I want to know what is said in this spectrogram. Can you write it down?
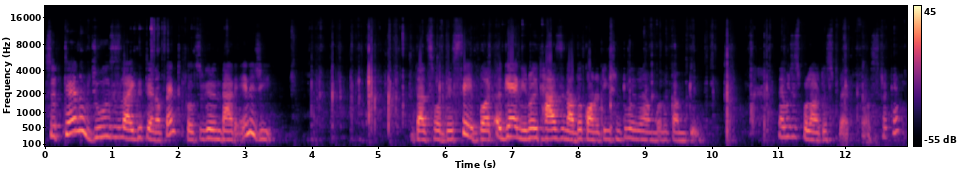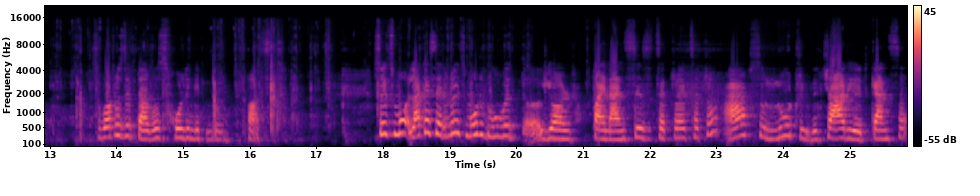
so Ten of Jewels is like the Ten of Pentacles. So you're in that energy that's what they say. But again you know it has another connotation to it that i'm going to come to. Let me just pull out a spread first okay so what was it that was holding it in the past? So it's more like i said you know it's more to do with uh, your finances etc etc absolutely the chariot cancer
